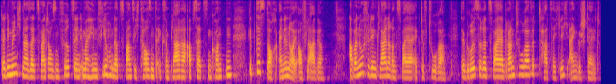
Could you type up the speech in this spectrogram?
Da die Münchner seit 2014 immerhin 420.000 Exemplare absetzen konnten, gibt es doch eine Neuauflage. Aber nur für den kleineren Zweier Active Tourer. Der größere Zweier Grand Tourer wird tatsächlich eingestellt.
